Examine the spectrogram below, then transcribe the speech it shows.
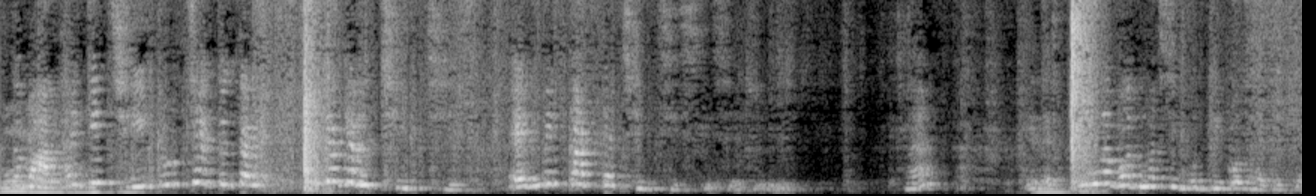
তো না। মাথায় কি ছিট উঠছে? তুই তাহলে এটা কেন ছিটছিস? এডমিট কার্ডটা ছিটছিস কিসের জন্য? হ্যাঁ? এটা পুরো বদমাসি বুদ্ধি কোথায় থেকে?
